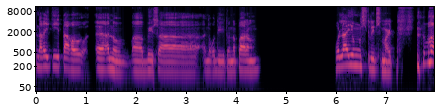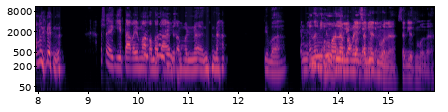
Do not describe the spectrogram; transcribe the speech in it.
nakikita ko eh, ano ah, based sa ano ko dito na parang wala yung street smart. parang gano'n. Kasi nakikita ko yung mga kabataan sa mall na ano na 'di ba? Ano, naniniwala ba kayo? Saglit ano? muna. Saglit muna.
